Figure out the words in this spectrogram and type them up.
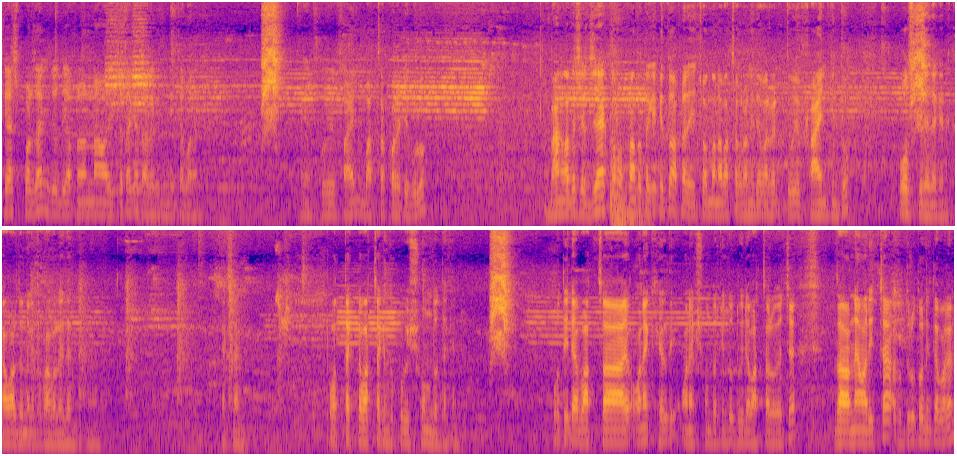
শেষ পর্যায়ে যদি আপনার নেওয়ার ইচ্ছা থাকে তাহলে কিন্তু নিতে পারেন। খুবই ফাইন বাচ্চা কোয়ালিটিগুলো বাংলাদেশের যে কোনো প্রান্ত থেকে কিন্তু আপনার এই চন্দনা বাচ্চাগুলো নিতে পারবেন। খুবই ফাইন কিন্তু। করে দেখেন, খাওয়ার জন্য কিন্তু পাগল হয়ে দেন দেখছেন প্রত্যেকটা বাচ্চা কিন্তু খুবই সুন্দর দেখেন। প্রতিটা বাচ্চায় অনেক হেলদি অনেক সুন্দর কিন্তু দুইটা বাচ্চা রয়েছে। যারা নেওয়ার ইচ্ছা, দ্রুত নিতে পারেন,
